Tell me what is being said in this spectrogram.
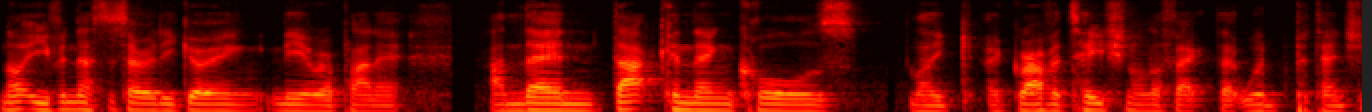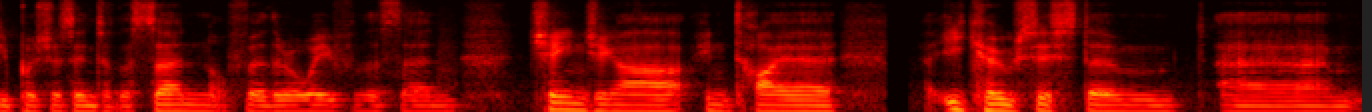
not even necessarily going near a planet. And then that can then cause like a gravitational effect that would potentially push us into the sun or further away from the sun, changing our entire ecosystem um,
